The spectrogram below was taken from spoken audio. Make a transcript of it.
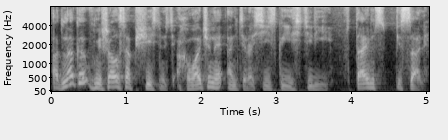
Однако вмешалась общественность, охваченная антироссийской истерией. В «Таймс» писали.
